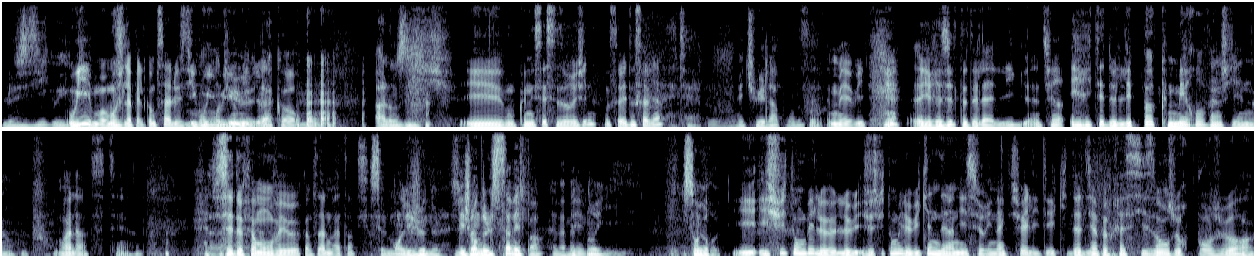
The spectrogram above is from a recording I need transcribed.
Le zigouigoui. Oui, moi, moi je l'appelle comme ça, le zigouigoui. D'accord, bon, allons-y. Et vous connaissez ses origines? Vous savez d'où ça vient? Mais tu es là pour nous. C'est- Mais oui, il résulte de la ligature héritée de l'époque mérovingienne. Voilà, c'était. J'essaie de faire mon VE comme ça le matin. Si seulement les, jeunes, les gens ne le savaient pas, et ben maintenant ils, ils sont heureux. Je suis tombé le, le- je suis tombé le week-end dernier sur une actualité qui date d'il y a à peu près 6 ans jour pour jour.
